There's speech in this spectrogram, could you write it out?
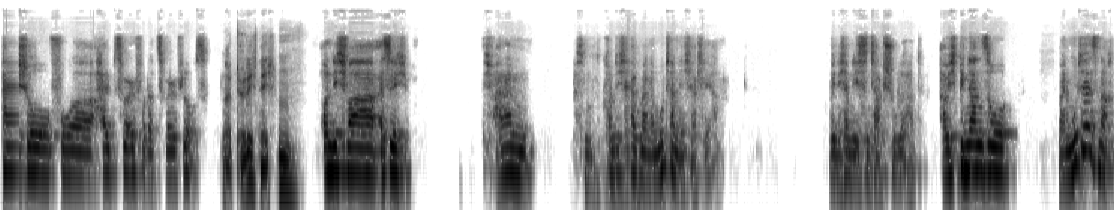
keine Show vor halb zwölf oder zwölf los. Natürlich nicht. Mhm. Und ich war, also ich, ich war dann, das konnte ich halt meiner Mutter nicht erklären, wenn ich am nächsten Tag Schule hatte. Aber ich bin dann so, meine Mutter ist nach,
